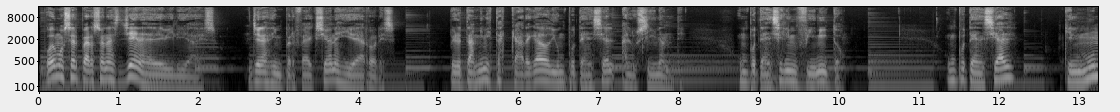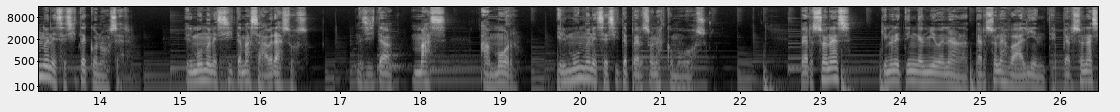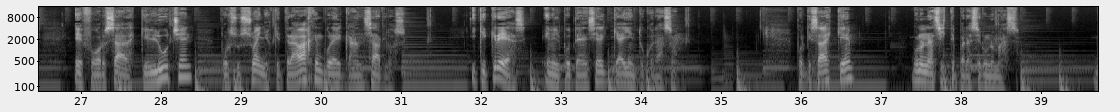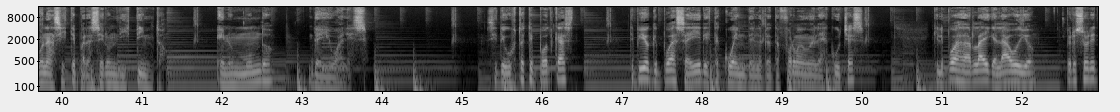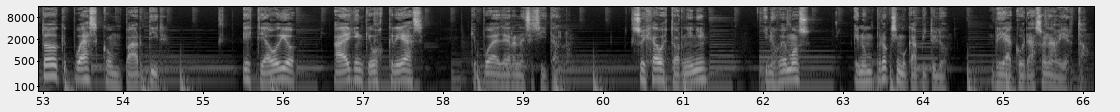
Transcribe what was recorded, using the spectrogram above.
Podemos ser personas llenas de debilidades, llenas de imperfecciones y de errores, pero también estás cargado de un potencial alucinante, un potencial infinito, un potencial que el mundo necesita conocer. El mundo necesita más abrazos, necesita más amor. El mundo necesita personas como vos. Personas que no le tengan miedo a nada, personas valientes, personas esforzadas, que luchen por sus sueños, que trabajen por alcanzarlos y que creas en el potencial que hay en tu corazón. Porque sabes qué? Vos no naciste para ser uno más. Vos naciste para ser un distinto en un mundo de iguales. Si te gustó este podcast, te pido que puedas seguir esta cuenta en la plataforma donde la escuches, que le puedas dar like al audio, pero sobre todo que puedas compartir este audio a alguien que vos creas que pueda llegar a necesitarlo. Soy Javo Stornini y nos vemos en un próximo capítulo de A Corazón Abierto.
